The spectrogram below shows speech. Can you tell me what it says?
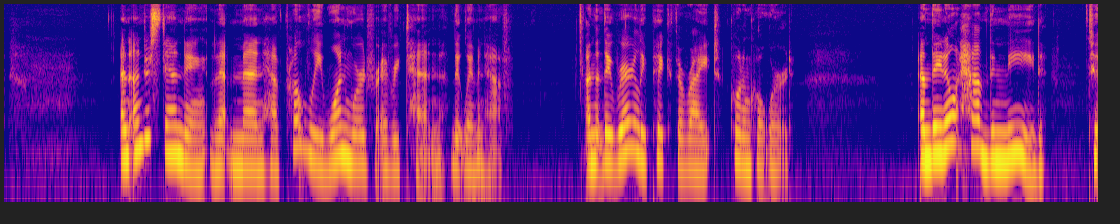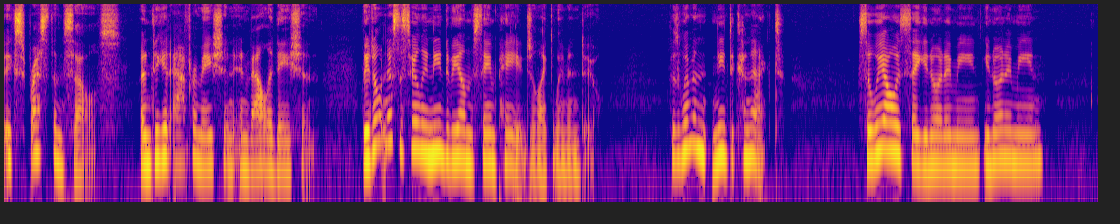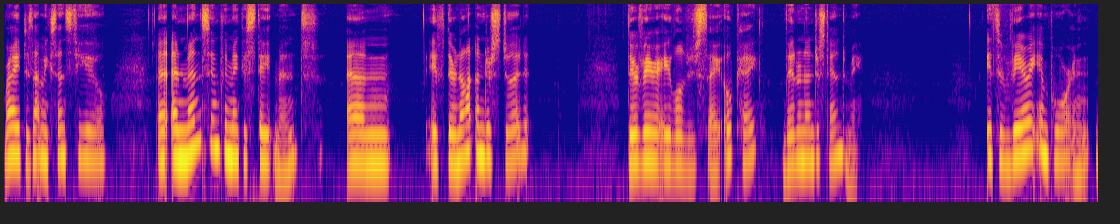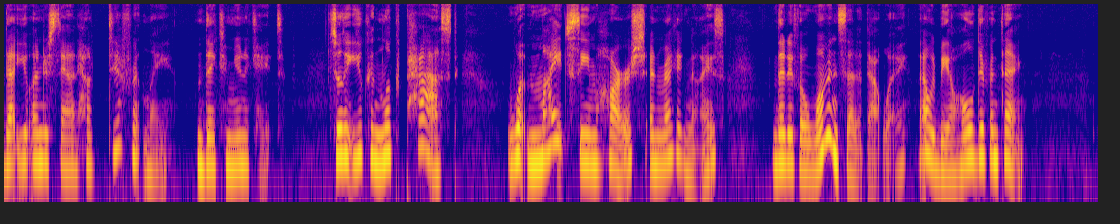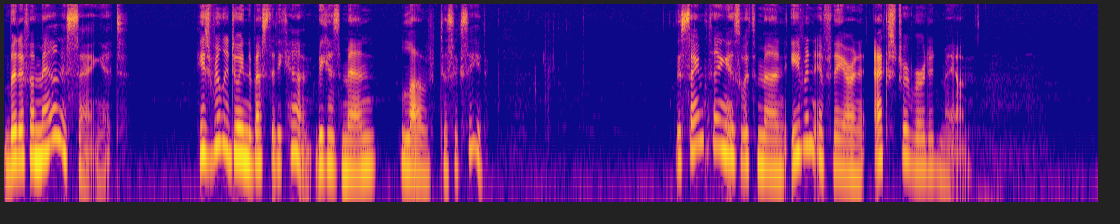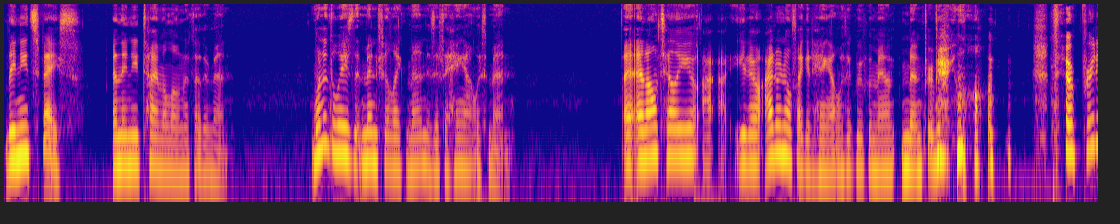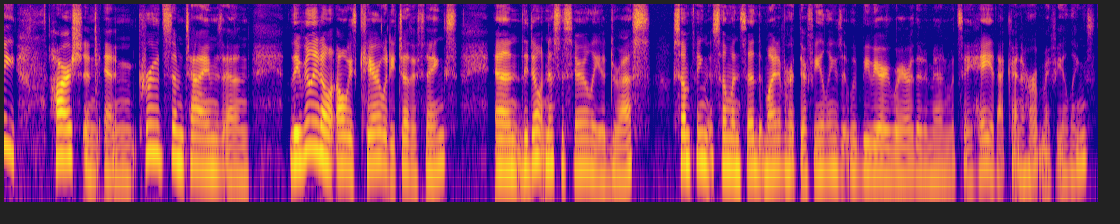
And understanding that men have probably one word for every 10 that women have, and that they rarely pick the right quote unquote word. And they don't have the need to express themselves and to get affirmation and validation. They don't necessarily need to be on the same page like women do. Because women need to connect. So we always say, you know what I mean? You know what I mean? Right? Does that make sense to you? And, and men simply make a statement, and if they're not understood, they're very able to just say, okay, they don't understand me it's very important that you understand how differently they communicate so that you can look past what might seem harsh and recognize that if a woman said it that way, that would be a whole different thing. But if a man is saying it, he's really doing the best that he can because men love to succeed. The same thing is with men, even if they are an extroverted man. They need space and they need time alone with other men. One of the ways that men feel like men is if they hang out with men. And, I'll tell you, I, you know, I don't know if I could hang out with a group of man, men for very long. They're pretty harsh and, and crude sometimes, and they really don't always care what each other thinks, and they don't necessarily address something that someone said that might have hurt their feelings. It would be very rare that a man would say, Hey, that kind of hurt my feelings.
